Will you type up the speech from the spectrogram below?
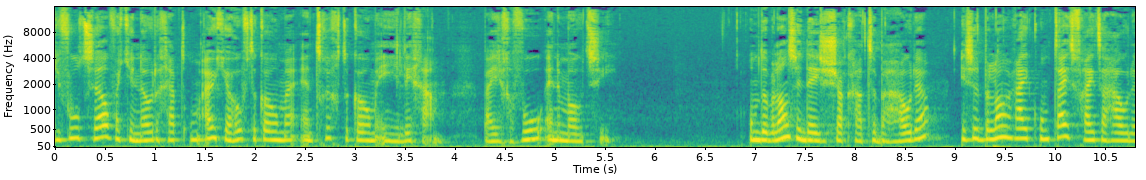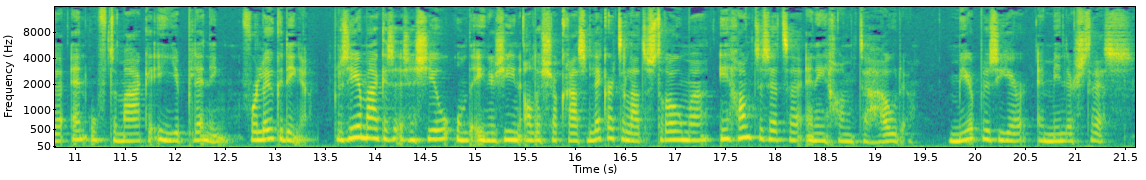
Je voelt zelf wat je nodig hebt om uit je hoofd te komen en terug te komen in je lichaam, bij je gevoel en emotie. Om de balans in deze chakra te behouden, is het belangrijk om tijd vrij te houden en of te maken in je planning voor leuke dingen. Plezier maken is essentieel om de energie in alle chakra's lekker te laten stromen, in gang te zetten en in gang te houden. Meer plezier en minder stress.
